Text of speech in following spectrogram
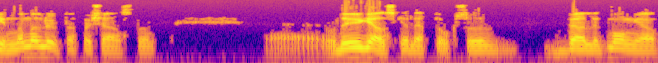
inom eller utanför tjänsten. Eh, och det är ju ganska lätt också. Väldigt många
